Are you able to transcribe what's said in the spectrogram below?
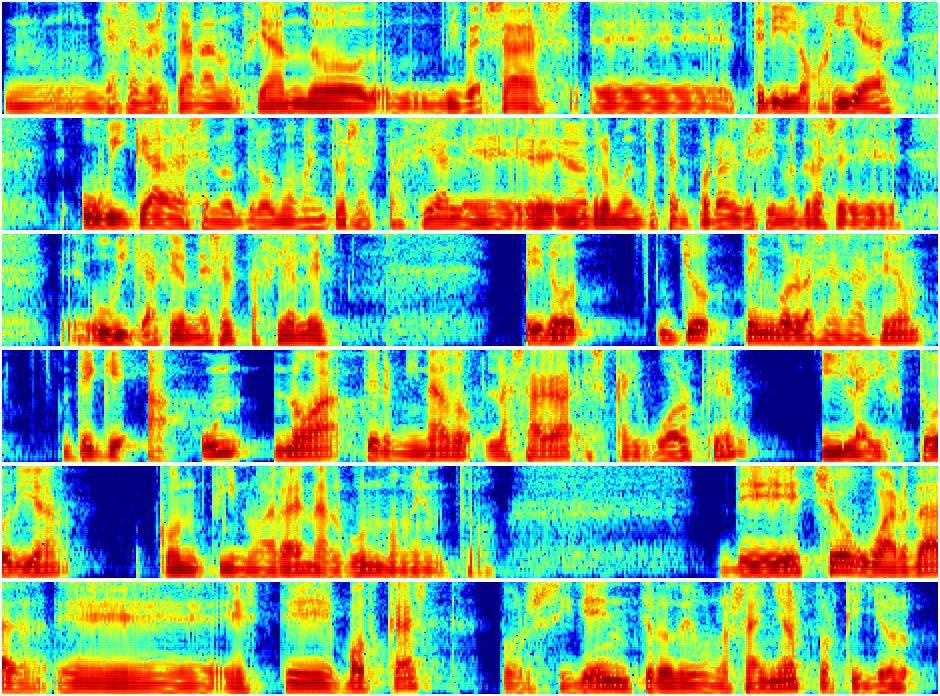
Mm, ya se nos están anunciando diversas eh, trilogías ubicadas en otros momentos espaciales, en otros momentos temporales y en otras eh, eh, ubicaciones espaciales. Pero yo tengo la sensación de que aún no ha terminado la saga Skywalker y la historia continuará en algún momento. De hecho, guardad eh, este podcast por si dentro de unos años, porque yo,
